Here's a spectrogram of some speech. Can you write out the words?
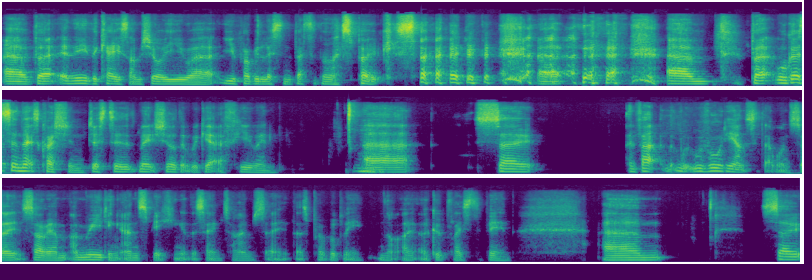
Uh, but in either case, I'm sure you uh, you probably listened better than I spoke. So, uh, um, but we'll go to the next question just to make sure that we get a few in. Mm. so in fact, we've already answered that one. So sorry, I'm, I'm reading and speaking at the same time. So that's probably not a, a good place to be in. Um, so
